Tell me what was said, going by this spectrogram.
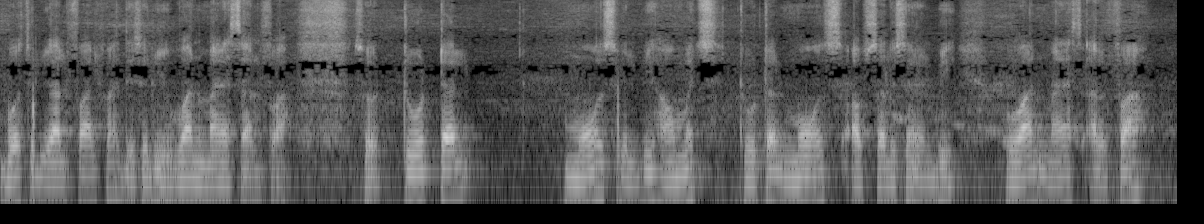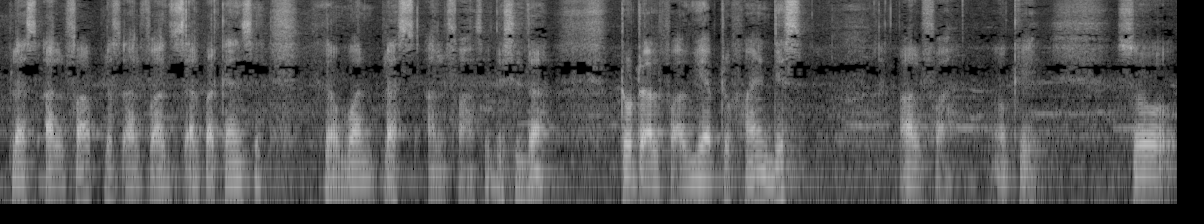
both will be alpha alpha this will be 1 minus alpha. So total moles will be how much? Total moles of solution will be 1 minus alpha plus alpha plus alpha. This alpha cancel so 1 plus alpha. So this is the total alpha. We have to find this alpha. Okay. So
